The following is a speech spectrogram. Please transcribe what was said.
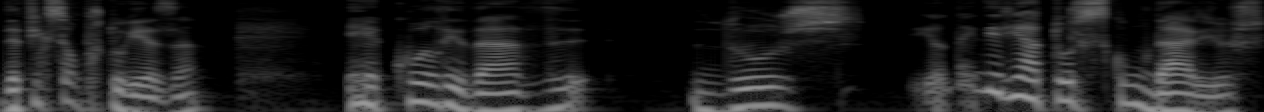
da ficção portuguesa, é a qualidade dos. Eu nem diria atores secundários,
